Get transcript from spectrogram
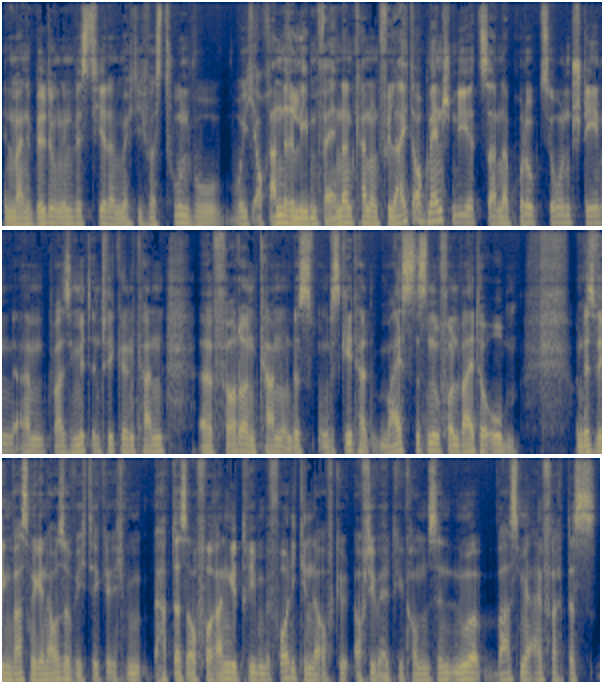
in meine Bildung investiere, dann möchte ich was tun, wo, wo ich auch andere Leben verändern kann und vielleicht auch Menschen, die jetzt an der Produktion stehen, ähm, quasi mitentwickeln kann, äh, fördern kann. Und es und es geht halt meistens nur von weiter oben. Und deswegen war es mir genauso wichtig. Ich habe das auch vorangetrieben, bevor die Kinder auf, auf die Welt gekommen sind. Nur war es mir einfach das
